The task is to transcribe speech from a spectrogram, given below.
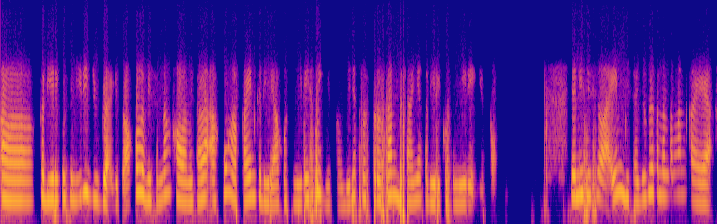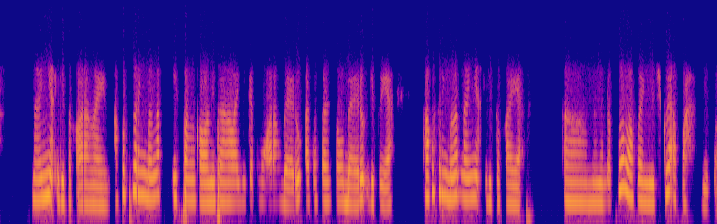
uh, ke diriku sendiri juga gitu. Aku lebih seneng kalau misalnya aku ngapain ke diri aku sendiri sih gitu. Jadi terus-terusan bertanya ke diriku sendiri gitu. Dan di sisi lain bisa juga teman-teman kayak nanya gitu ke orang lain. Aku tuh sering banget iseng kalau misalnya lagi ketemu orang baru atau circle baru gitu ya. Aku sering banget nanya gitu kayak, ehm, menurut lo love language gue apa gitu.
